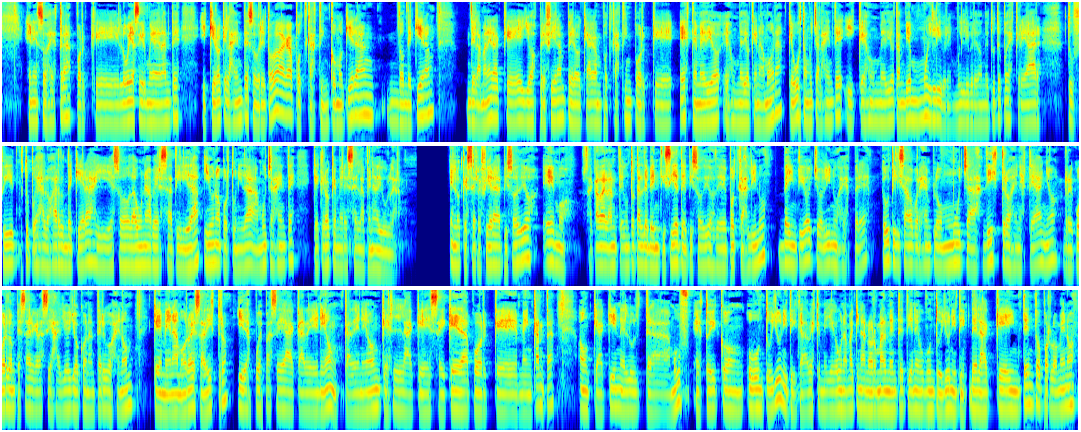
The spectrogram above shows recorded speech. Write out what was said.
en esos extras porque lo voy a seguir muy adelante y quiero que la gente sobre todo haga podcasting como quieran, donde quieran de la manera que ellos prefieran, pero que hagan podcasting porque este medio es un medio que enamora, que gusta mucho a la gente y que es un medio también muy libre, muy libre, donde tú te puedes crear tu feed, tú puedes alojar donde quieras y eso da una versatilidad y una oportunidad a mucha gente que creo que merece la pena divulgar. En lo que se refiere a episodios, hemos sacado adelante un total de 27 episodios de Podcast Linux, 28 Linux Express, He utilizado, por ejemplo, muchas distros en este año. Recuerdo empezar gracias a Yoyo con Antergo Genome, que me enamoró esa distro. Y después pasé a KDE KDE que es la que se queda porque me encanta. Aunque aquí en el Ultramove estoy con Ubuntu Unity. Cada vez que me llega una máquina normalmente tiene Ubuntu Unity. De la que intento por lo menos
